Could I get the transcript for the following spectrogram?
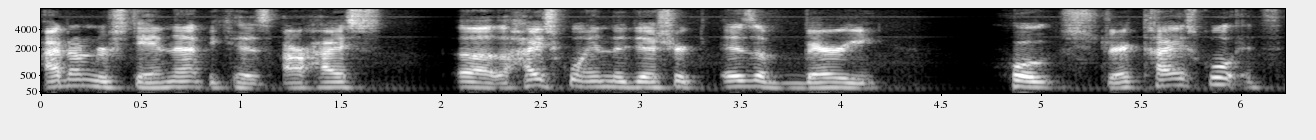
I don't understand that because our high, uh, the high school in the district is a very quote strict high school. It's,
